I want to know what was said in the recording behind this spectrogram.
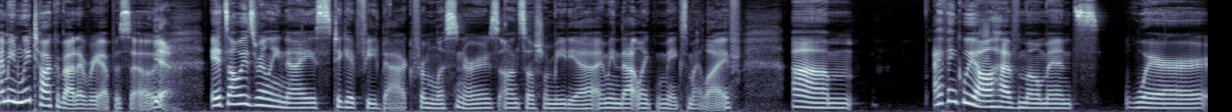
I mean, we talk about every episode. Yeah. It's always really nice to get feedback from listeners on social media. I mean, that like makes my life. Um I think we all have moments where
